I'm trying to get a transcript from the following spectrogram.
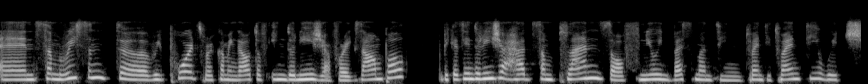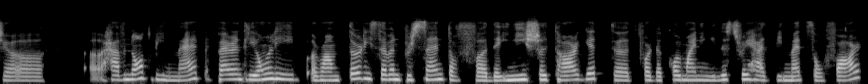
And some recent uh, reports were coming out of indonesia for example because indonesia had some plans of new investment in 2020 which uh, uh, have not been met. Apparently, only around 37% of uh, the initial target uh, for the coal mining industry has been met so far.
